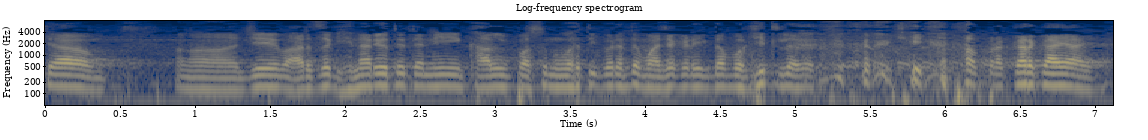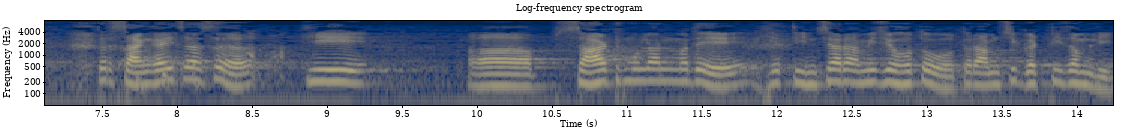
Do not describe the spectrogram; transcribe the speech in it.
त्या जे अर्ज घेणारे होते त्यांनी खालपासून वरतीपर्यंत माझ्याकडे एकदा बघितलं की हा प्रकार काय आहे. तर सांगायचं असं की साठ मुलांमध्ये हे तीन चार आम्ही जे होतो तर आमची गट्टी जमली.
